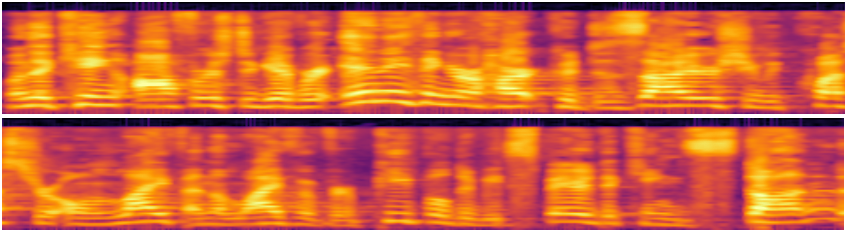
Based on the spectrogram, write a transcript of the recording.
When the king offers to give her anything her heart could desire, she requests her own life and the life of her people to be spared. The king stunned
